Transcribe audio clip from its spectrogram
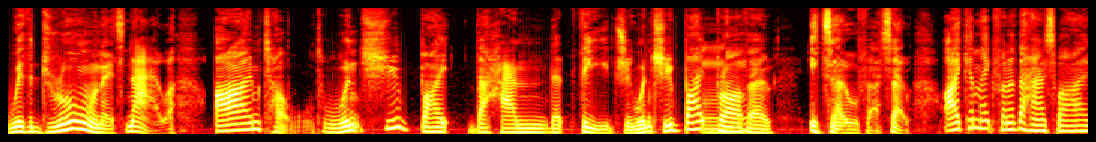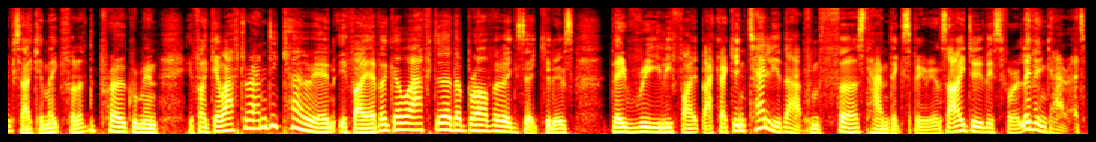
withdrawn it. Now, I'm told once you bite the hand that feeds you, once you bite mm-hmm. Bravo, it's over. So I can make fun of the housewives, I can make fun of the programming. If I go after Andy Cohen, if I ever go after the Bravo executives, they really fight back. I can tell you that from first hand experience. I do this for a living, Garrett.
